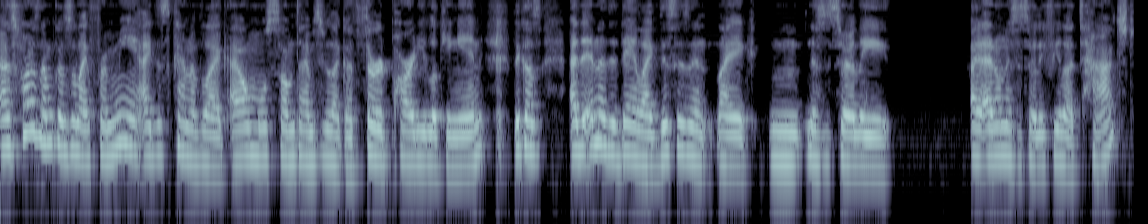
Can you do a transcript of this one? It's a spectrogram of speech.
as far as i'm concerned like for me i just kind of like i almost sometimes feel like a third party looking in because at the end of the day like this isn't like necessarily I, I don't necessarily feel attached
